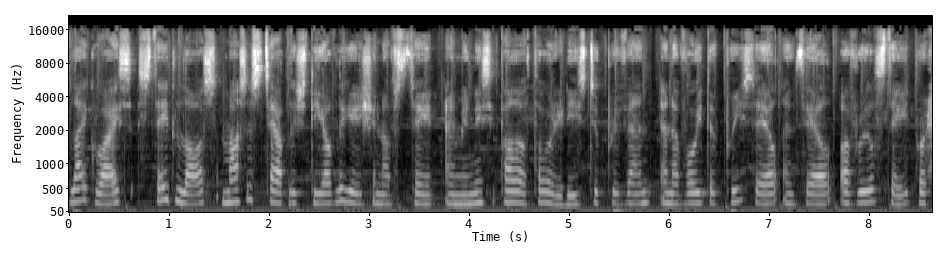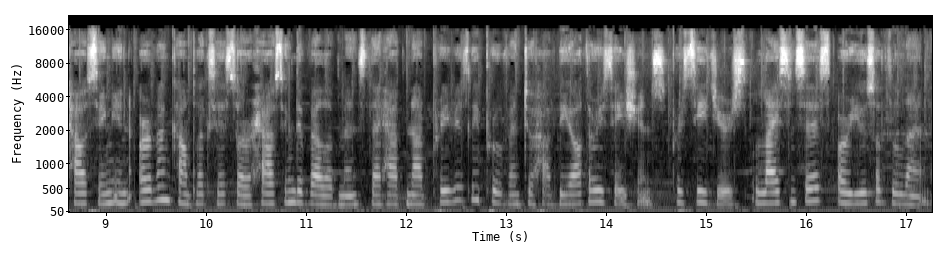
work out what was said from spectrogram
Likewise, state laws must establish the obligation of state and municipal authorities to prevent and avoid the pre sale and sale of real estate for housing in urban complexes or housing developments that have not previously proven to have the authorizations, procedures, licenses, or use of the land,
